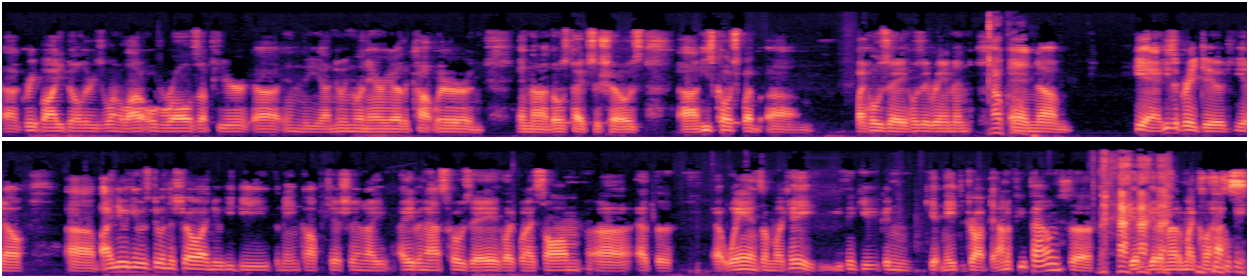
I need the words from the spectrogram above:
uh, great bodybuilder. He's won a lot of overalls up here uh, in the uh, New England area, the Cutler and and uh, those types of shows. Uh, he's coached by um, by Jose Jose Raymond, Oh, cool. and um, yeah, he's a great dude. You know, um, I knew he was doing the show. I knew he'd be the main competition. I, I even asked Jose, like when I saw him uh, at the at weigh-ins, I'm like, hey, you think you can get Nate to drop down a few pounds, uh, get get him out of my class?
